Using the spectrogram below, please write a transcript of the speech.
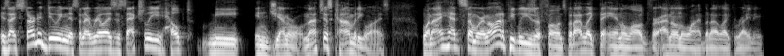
is I started doing this and I realized this actually helped me in general, not just comedy wise. When I had somewhere, and a lot of people use their phones, but I like the analog ver. I don't know why, but I like writing.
